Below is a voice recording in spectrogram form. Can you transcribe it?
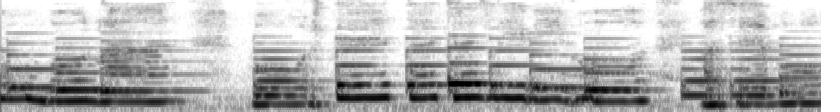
umbonai, posteta tes libigot, pasebuan.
